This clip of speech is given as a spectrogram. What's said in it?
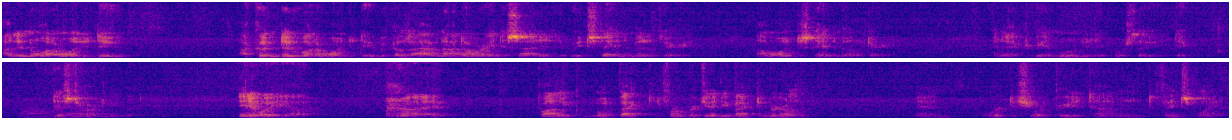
I didn't know what I wanted to do. I couldn't do what I wanted to do because I and I'd already decided that we'd stay in the military. I wanted to stay in the military, and after being wounded, of course, they they discharged me. But anyway, uh, I finally went back to, from Virginia back to Maryland and worked a short period of time in a defense plant.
